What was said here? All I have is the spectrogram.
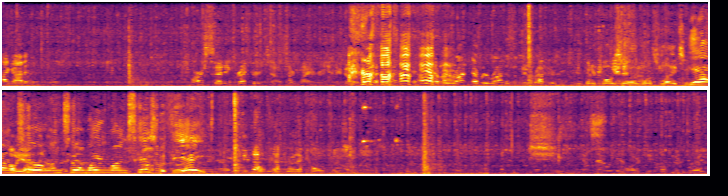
I got it. We're setting records out there, Myron. You know, every run, every run is a new record. You better close uh, those lights. Yeah, until Oh, yeah, until Wayne runs his with the eight. Keep up the drag coefficient. You want to keep up the drag coefficient. Look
